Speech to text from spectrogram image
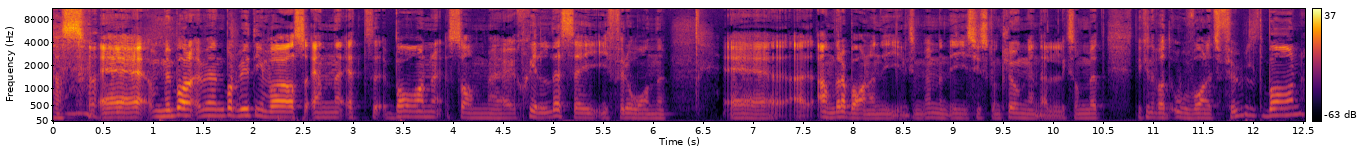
Jaså? Eh, men, bar, men bortbytingen var alltså en, ett barn som eh, skilde sig ifrån eh, andra barnen i, liksom, i syskonklungan eller liksom ett, det kunde vara ett ovanligt fult barn,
